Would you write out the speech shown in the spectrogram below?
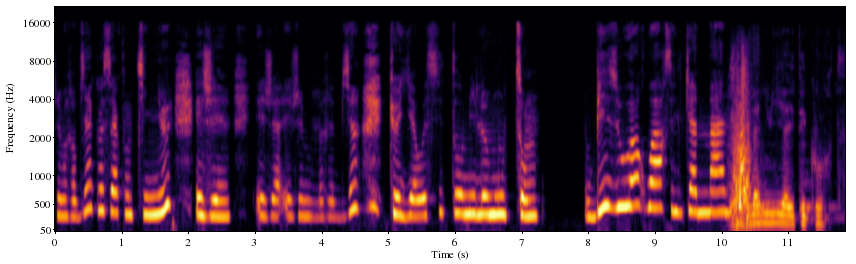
J'aimerais bien que ça continue et j'ai et j'aimerais bien qu'il y a aussi Tommy le Mouton. Bisous, au revoir, Canman. La nuit a été courte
